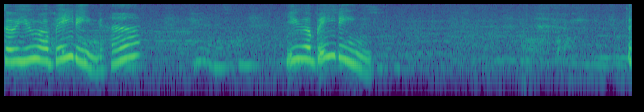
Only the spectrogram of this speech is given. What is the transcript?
So you are baiting, huh? You are baiting.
